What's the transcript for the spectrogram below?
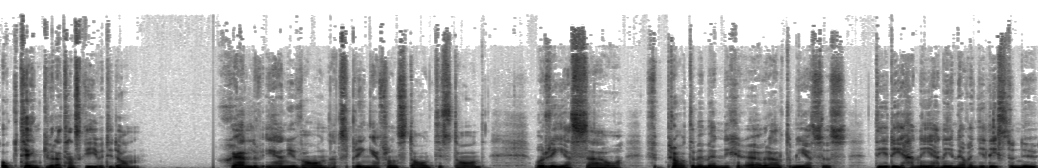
och tänker väl att han skriver till dem. Själv är han ju van att springa från stad till stad och resa och prata med människor överallt om Jesus. Det är det han är. Han är en evangelist och nu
